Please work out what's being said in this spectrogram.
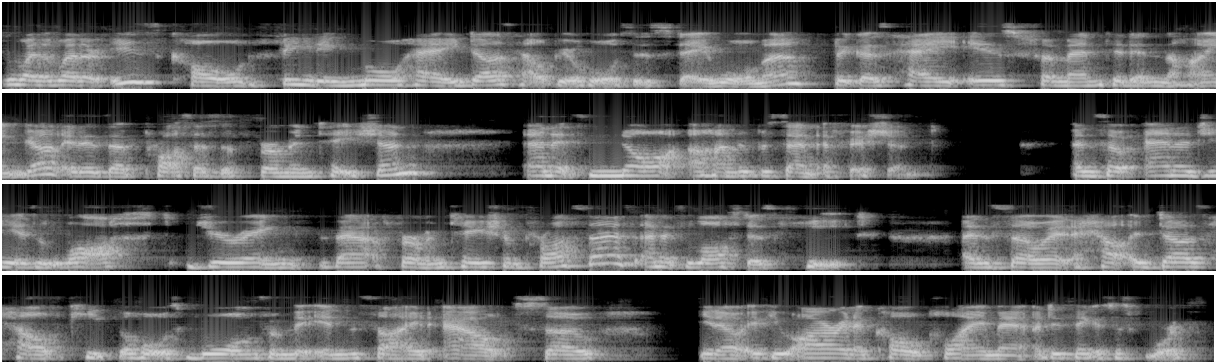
when the weather is cold, feeding more hay does help your horses stay warmer because hay is fermented in the hindgut. It is a process of fermentation and it's not 100% efficient. And so energy is lost during that fermentation process and it's lost as heat. And so it hel- it does help keep the horse warm from the inside out. So, you know, if you are in a cold climate, I do think it's just worth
